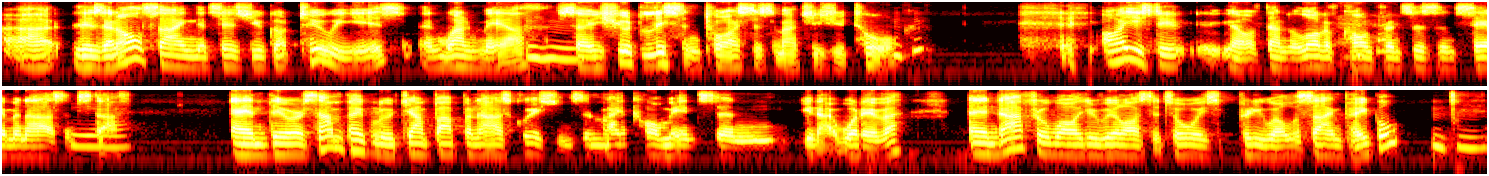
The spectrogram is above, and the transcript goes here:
uh, there's an old saying that says you've got two ears and one mouth, Mhm. so you should listen twice as much as you talk. I used to, you know, I've done a lot of conferences and seminars and Yeah. stuff. And there are some people who jump up and ask questions and make comments and, you know, whatever. And after a while, you realise it's always pretty well the same people. Mhm.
